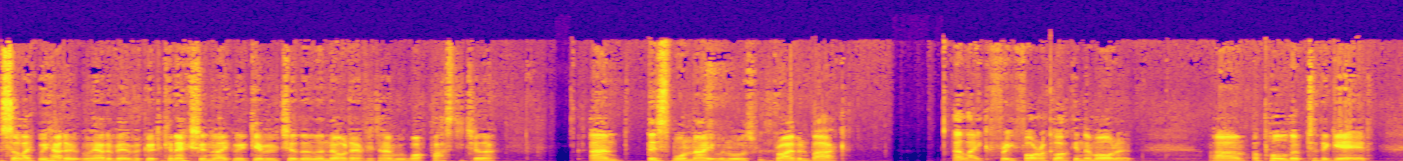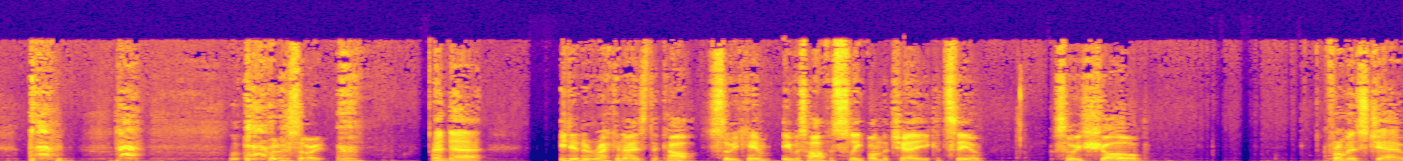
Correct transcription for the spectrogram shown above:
So like we had a we had a bit of a good connection. Like we'd give each other the nod every time we walked past each other. And this one night when we was driving back at like three four o'clock in the morning, um, I pulled up to the gate. Sorry, and uh, he didn't recognize the car, so he came. He was half asleep on the chair. You could see him, so he shot up from his chair,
